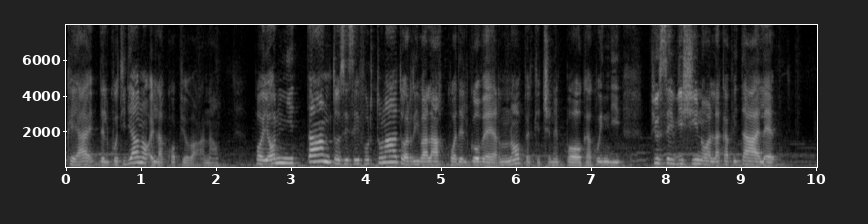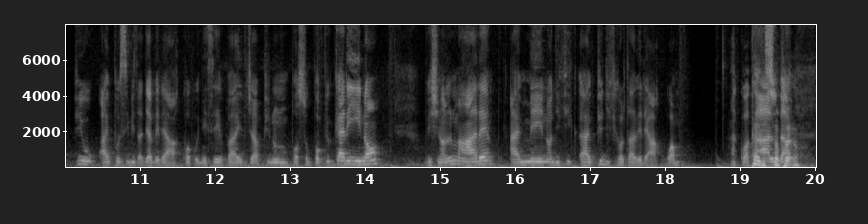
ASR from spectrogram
che hai del quotidiano è l'acqua piovana. Poi ogni tanto, se sei fortunato, arriva l'acqua del governo, perché ce n'è poca, quindi più sei vicino alla capitale, più hai possibilità di avere acqua, quindi se vai già più in un posto un po' più carino, vicino al mare, hai, meno diffic- hai più difficoltà ad avere acqua. Acqua Pensa, calda. pe-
